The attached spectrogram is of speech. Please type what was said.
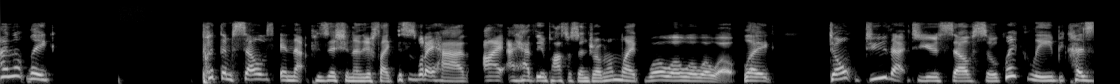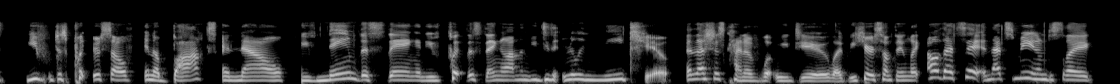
kind of like put themselves in that position and just like, this is what I have. I, I have the imposter syndrome. And I'm like, whoa, whoa, whoa, whoa, whoa. Like, don't do that to yourself so quickly because you've just put yourself in a box and now you've named this thing and you've put this thing on and you didn't really need to. And that's just kind of what we do. Like we hear something like, oh, that's it. And that's me. And I'm just like,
